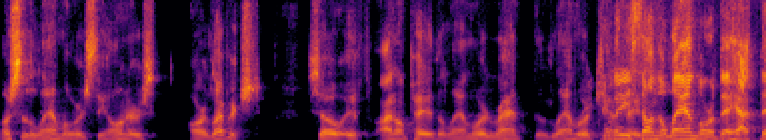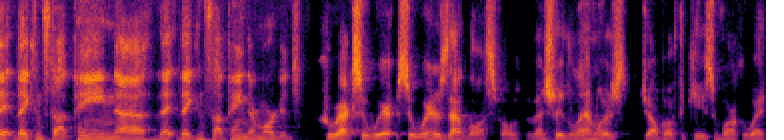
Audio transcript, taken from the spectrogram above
Most of the landlords, the owners, are leveraged. So if I don't pay the landlord rent, the landlord can't. Nobody's telling the landlord they have they, they can stop paying uh, they, they can stop paying their mortgage. Correct. So where so where does that loss fall? Eventually, the landlords drop off the keys and walk away.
